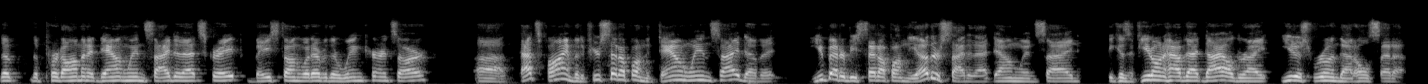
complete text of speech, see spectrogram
the the predominant downwind side of that scrape based on whatever their wind currents are. Uh, that's fine, but if you're set up on the downwind side of it, you better be set up on the other side of that downwind side because if you don't have that dialed right, you just ruined that whole setup.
